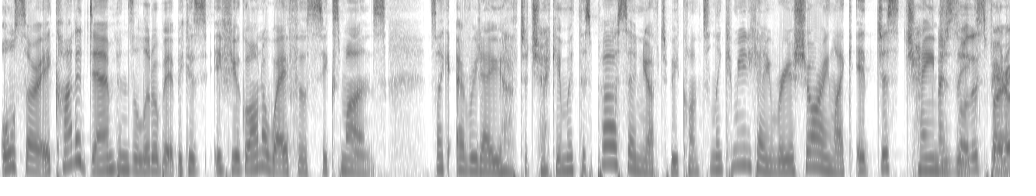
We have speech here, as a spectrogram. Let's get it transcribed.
also, it kind of dampens a little bit because if you're gone away for six months, it's like every day you have to check in with this person. You have to be constantly communicating, reassuring. Like it just changes I saw the this experience.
